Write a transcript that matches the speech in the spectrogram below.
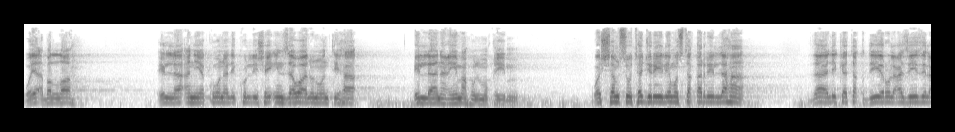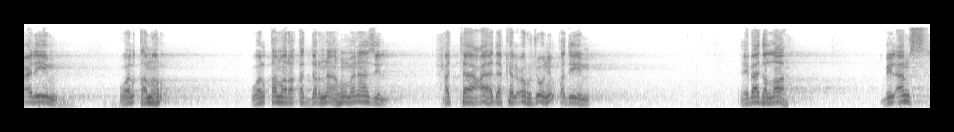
ويأبى الله إلا أن يكون لكل شيء زوال وانتهاء إلا نعيمه المقيم. والشمس تجري لمستقر لها ذلك تقدير العزيز العليم. والقمر والقمر قدرناه منازل. حتى عاد كالعرجون القديم. عباد الله بالأمس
